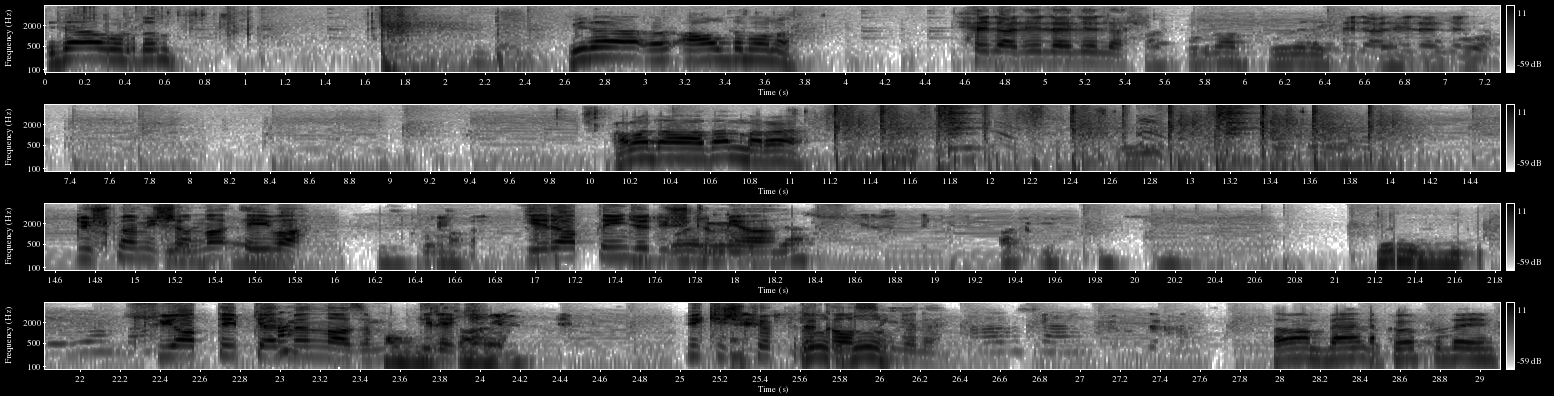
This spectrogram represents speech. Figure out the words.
Bir daha vurdum. Bir daha ö- aldım onu. Helal helal helal. Bak buradan sürünerek Helal, helal, bu var. Ama daha adam var ha. Düşmem inşallah. Eyvah. Yere atlayınca düştüm ya. Suya atlayıp gelmen lazım Dilek. Bir kişi köprüde Dur, kalsın dur. gene. Abi sen Tamam ben köprüdeyim.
